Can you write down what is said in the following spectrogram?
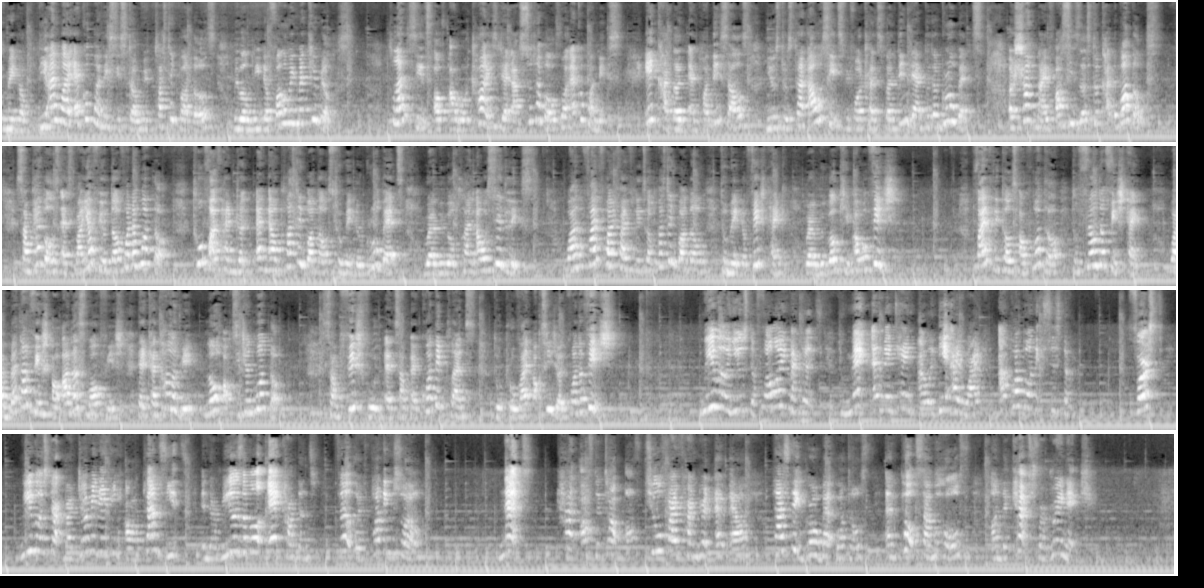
To make a DIY aquaponics system with plastic bottles, we will need the following materials. Plant seeds of our choice that are suitable for aquaponics. Egg carton and potting cells used to start our seeds before transplanting them to the grow beds. A sharp knife or scissors to cut the bottles. Some pebbles as biofilter for the water. Two 500 ml plastic bottles to make the grow beds where we will plant our seedlings. One 5.5 bottle to make the fish tank where we will keep our fish. 5 liters of water to fill the fish tank one betta fish or other small fish that can tolerate low oxygen water, some fish food and some aquatic plants to provide oxygen for the fish. On the caps for drainage.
